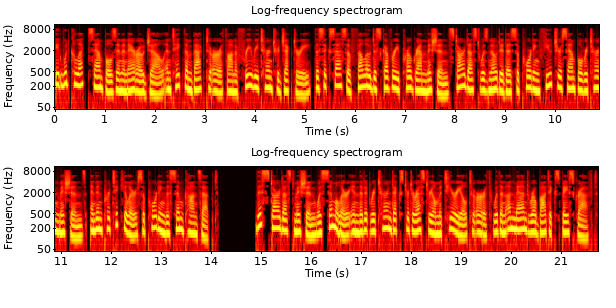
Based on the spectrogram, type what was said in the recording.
It would collect samples in an aerogel and take them back to Earth on a free return trajectory. The success of fellow Discovery Program mission Stardust was noted as supporting future sample return missions, and in particular supporting the SCIM concept. This Stardust mission was similar in that it returned extraterrestrial material to Earth with an unmanned robotic spacecraft.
